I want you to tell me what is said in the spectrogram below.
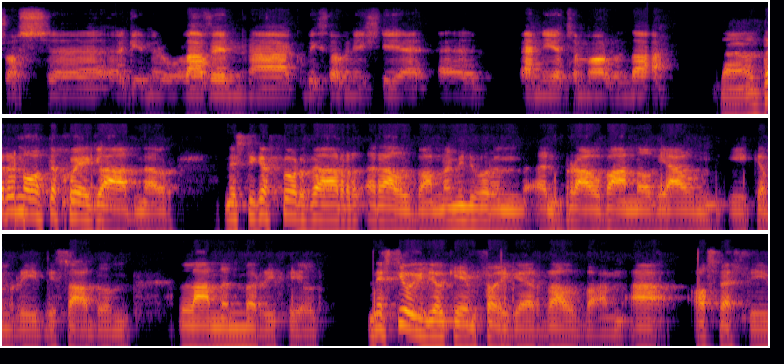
dros uh, y gymer o lafyn a gobeithio fy'n eich uh, benni y tymor yn dda. Da, ond ar y not y chwe glad nawr, nes ti gyffwrdd ar yr alban, mae'n mynd i fod yn, yn brawf anodd iawn i Gymru fi sadwn lan yn Murrayfield. Nes ti wylio gêm Lloegr yr alban, a os felly,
